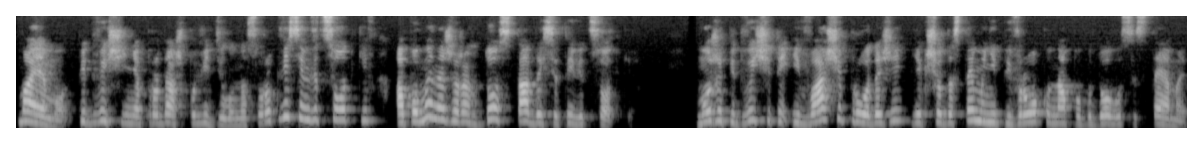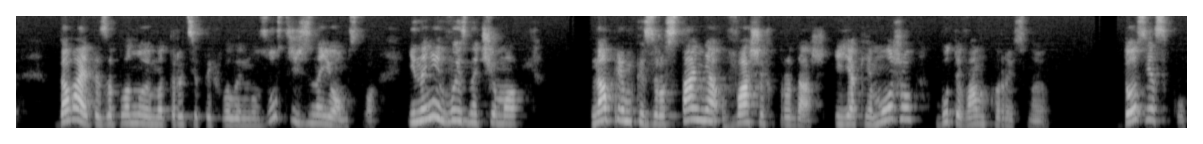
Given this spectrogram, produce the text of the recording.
маємо підвищення продаж по відділу на 48%, а по менеджерах до 110%. Можу підвищити і ваші продажі, якщо дасте мені півроку на побудову системи. Давайте заплануємо 30-хвилинну зустріч знайомства і на ній визначимо напрямки зростання ваших продаж і як я можу бути вам корисною. До зв'язку!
